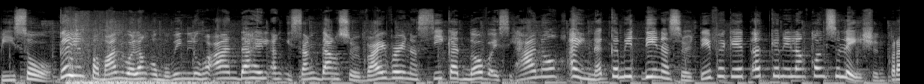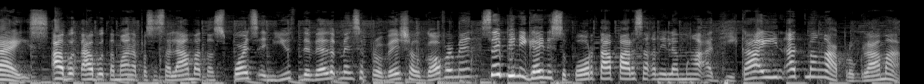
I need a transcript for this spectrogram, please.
piso. Gayunpaman walang umuwing luhaan dahil ang isang daang survivor ng Sikad Nova Ecijano ay nagkamit din ng certificate at kanilang consolation prize. Abot-abot naman ang pasasalamat ng Sports and Youth Development sa provincial government sa binigay na suporta para sa kanilang mga adhikain at mga programa.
